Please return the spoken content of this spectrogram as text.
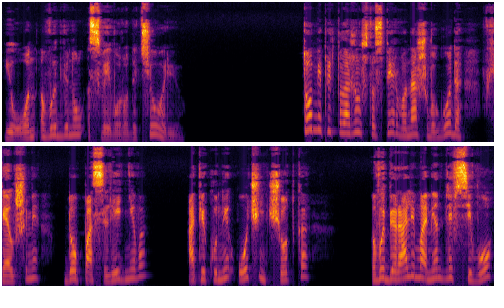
и он выдвинул своего рода теорию. Томми предположил, что с первого нашего года в Хелшеме до последнего опекуны очень четко выбирали момент для всего,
